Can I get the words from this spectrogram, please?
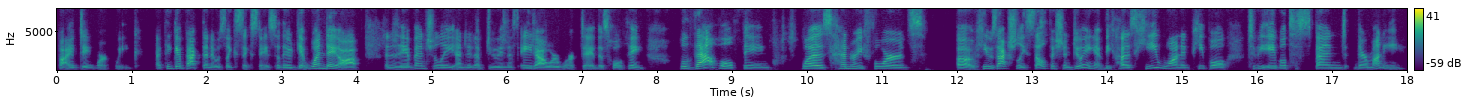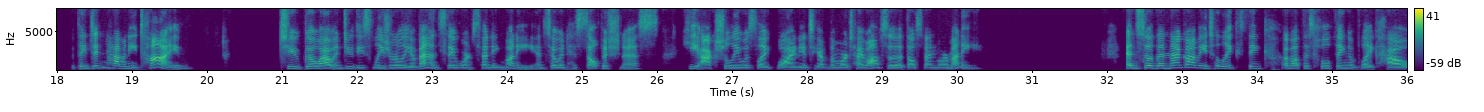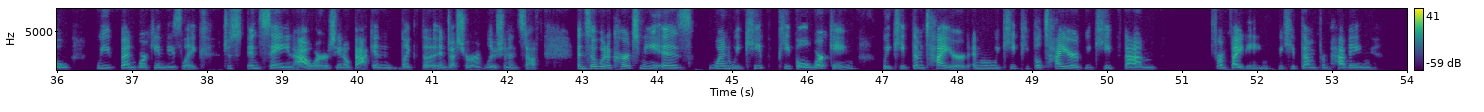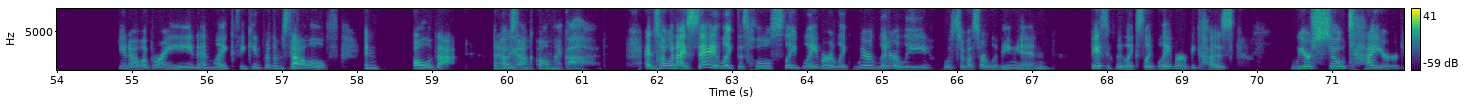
five day work week i think it, back then it was like six days so they would get one day off and then they eventually ended up doing this eight hour work day this whole thing well that whole thing was henry ford's uh, he was actually selfish in doing it because he wanted people to be able to spend their money. If they didn't have any time to go out and do these leisurely events, they weren't spending money. And so, in his selfishness, he actually was like, Well, I need to give them more time off so that they'll spend more money. And so then that got me to like think about this whole thing of like how we've been working these like just insane hours, you know, back in like the industrial revolution and stuff. And so what occurred to me is when we keep people working, we keep them tired. And when we keep people tired, we keep them from fighting. We keep them from having, you know, a brain and like thinking for themselves yeah. and all of that. And I oh, was yeah. like, oh my God. And so when I say like this whole slave labor, like we're literally, most of us are living in basically like slave labor because we're so tired.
